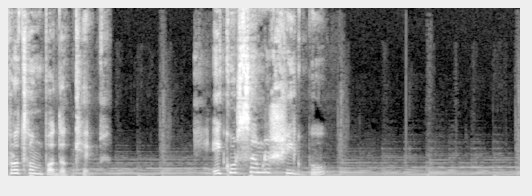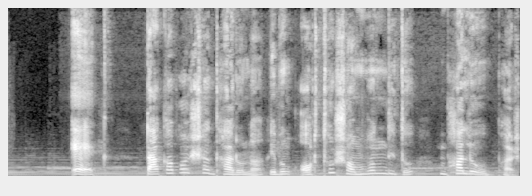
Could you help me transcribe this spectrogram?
প্রথম পদক্ষেপ। এই কোর্সে আমরা শিখব এক টাকা পয়সা ধারণা এবং অর্থ সম্বন্ধিত ভালো অভ্যাস।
